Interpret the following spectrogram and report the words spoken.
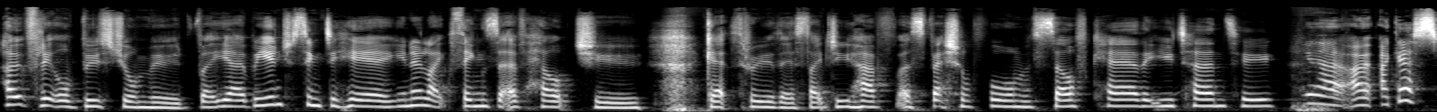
hopefully it will boost your mood. But yeah, it'd be interesting to hear, you know, like things that have helped you get through this. Like, do you have a special form of self care that you turn to? Yeah, I, I guess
